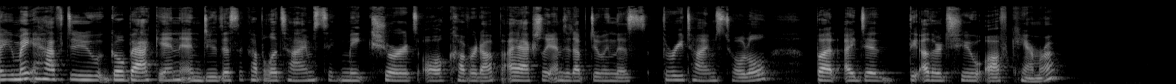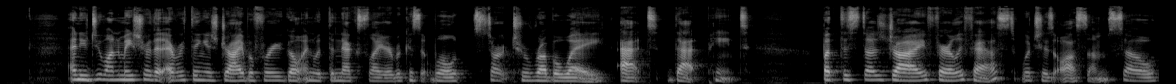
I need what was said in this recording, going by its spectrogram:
you might have to go back in and do this a couple of times to make sure it's all covered up. I actually ended up doing this three times total, but I did the other two off camera. And you do want to make sure that everything is dry before you go in with the next layer because it will start to rub away at that paint. But this does dry fairly fast, which is awesome. So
